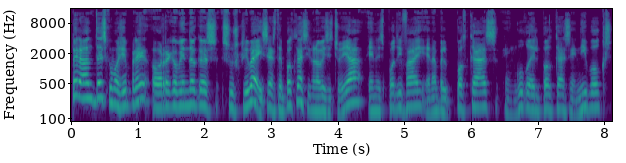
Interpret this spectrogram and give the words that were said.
Pero antes, como siempre, os recomiendo que os suscribáis a este podcast si no lo habéis hecho ya, en Spotify, en Apple Podcasts, en Google Podcasts, en Evox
